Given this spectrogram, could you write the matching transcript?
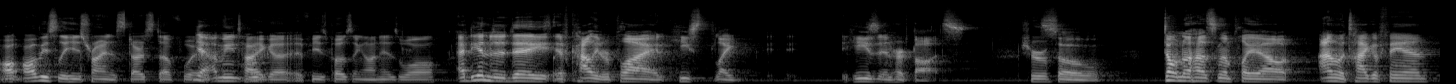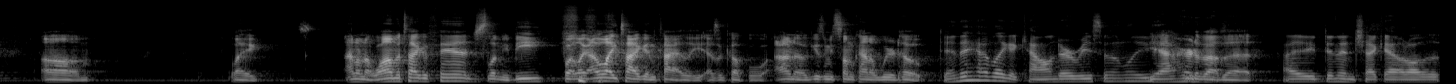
o- obviously he's trying to start stuff with Yeah, I mean, Tyga if he's posting on his wall. at the end of the day, if Kylie replied, he's like he's in her thoughts. True. So don't know how it's gonna play out. I'm a Tyga fan. Um, like I don't know why I'm a Tyga fan. Just let me be. But like I like Tyga and Kylie as a couple. I don't know. It gives me some kind of weird hope. Didn't they have like a calendar recently? Yeah, I heard about that. I didn't check out all the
